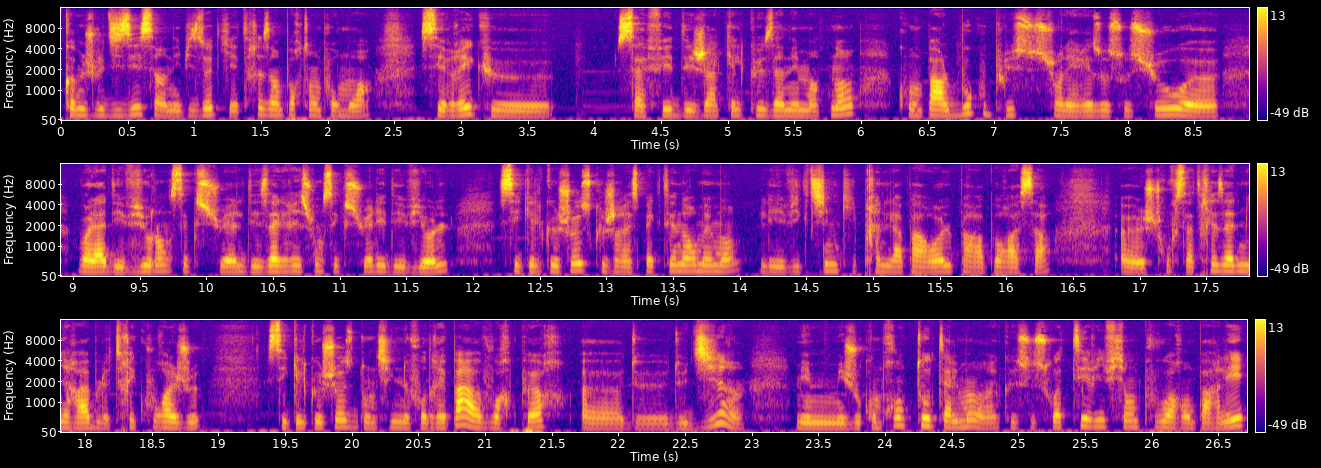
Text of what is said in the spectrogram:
comme je le disais, c'est un épisode qui est très important pour moi. C'est vrai que ça fait déjà quelques années maintenant qu'on parle beaucoup plus sur les réseaux sociaux euh, voilà, des violences sexuelles, des agressions sexuelles et des viols. C'est quelque chose que je respecte énormément, les victimes qui prennent la parole par rapport à ça. Euh, je trouve ça très admirable, très courageux. C'est quelque chose dont il ne faudrait pas avoir peur euh, de, dire, mais, je comprends totalement hein, que ce soit terrifiant de pouvoir en parler,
